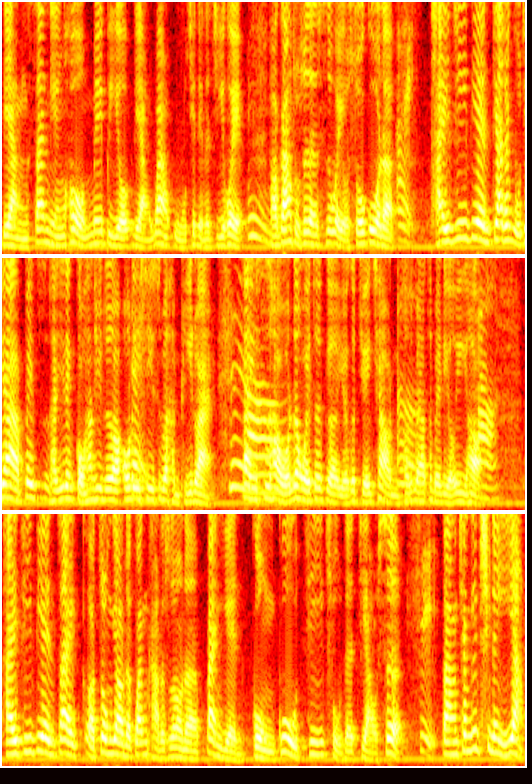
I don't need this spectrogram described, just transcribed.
两三年后 maybe 有两万五千点的机会。嗯，好，刚刚主持人思伟有说过了，哎，台积电加权股价被台积电拱上去之后，ODC 是不是很疲软？是啊但是哈，我认为这个有一个诀窍，你投资者要特别留意哈。好，台积电在呃重要的关卡的时候呢，扮演巩固基础的角色。是当像跟去年一样，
